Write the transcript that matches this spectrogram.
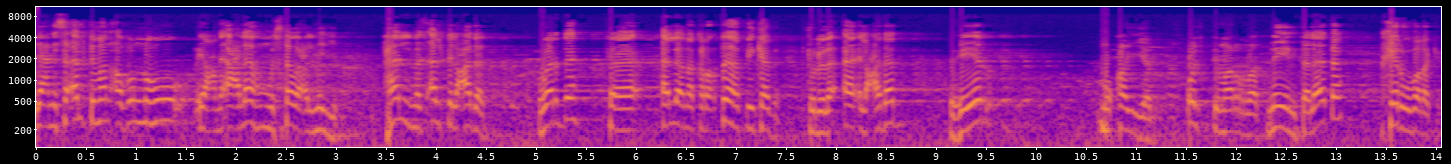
يعني سألت من أظنه يعني اعلاهم مستوى علميا هل مسألة العدد وردة؟ فقال لي أنا قرأتها في كذا. قلت له لا العدد غير مقيد. قلت مرة اثنين ثلاثة خير وبركة.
